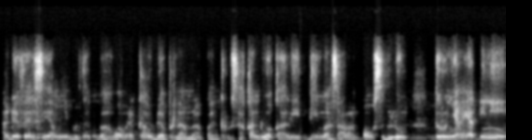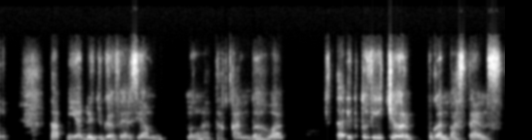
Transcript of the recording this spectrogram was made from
ada versi yang menyebutkan bahwa mereka udah pernah melakukan kerusakan dua kali di masa lampau sebelum turunnya ayat ini. Tapi ada juga versi yang mengatakan bahwa uh, itu tuh future, bukan past tense.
